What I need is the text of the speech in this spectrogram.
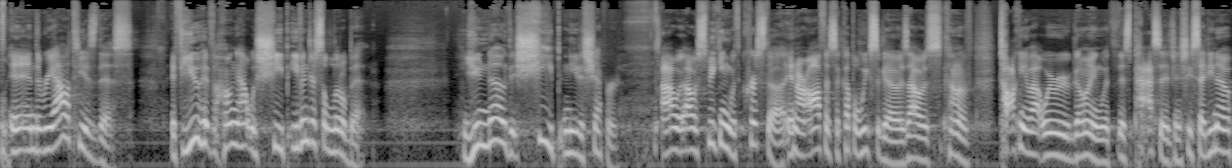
And, and the reality is this if you have hung out with sheep even just a little bit, you know that sheep need a shepherd. I, w- I was speaking with Krista in our office a couple weeks ago as I was kind of talking about where we were going with this passage. And she said, You know,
